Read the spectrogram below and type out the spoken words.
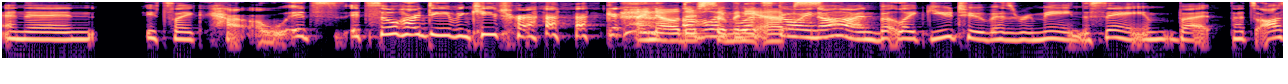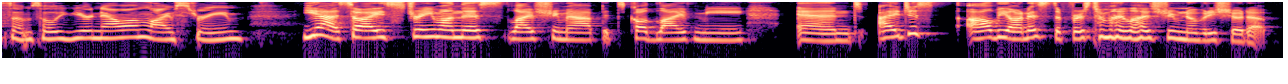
and then it's like how it's it's so hard to even keep track. I know, there's of, so like, many what's apps. going on, but like YouTube has remained the same. But that's awesome. So you're now on live stream. Yeah, so I stream on this live stream app. It's called Live Me. And I just, I'll be honest, the first time I live streamed, nobody showed up.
